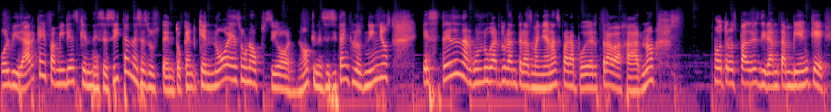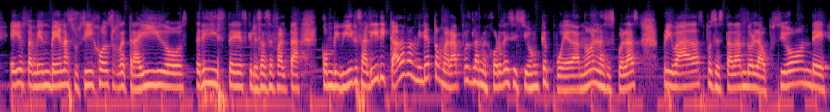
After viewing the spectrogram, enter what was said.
olvidar que hay familias que necesitan ese sustento, que, que no es un una opción, ¿no? Que necesitan que los niños estén en algún lugar durante las mañanas para poder trabajar, ¿no? Otros padres dirán también que ellos también ven a sus hijos retraídos, tristes, que les hace falta convivir, salir y cada familia tomará pues la mejor decisión que pueda, ¿no? En las escuelas privadas pues está dando la opción de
